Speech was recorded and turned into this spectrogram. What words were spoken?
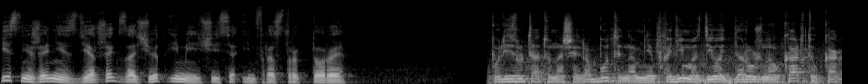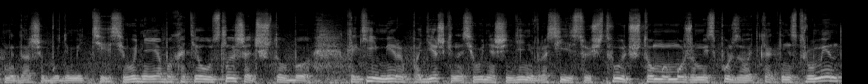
и снижение издержек за счет имеющейся инфраструктуры. По результату нашей работы нам необходимо сделать дорожную карту, как мы дальше будем идти. Сегодня я бы хотел услышать, чтобы какие меры поддержки на сегодняшний день в России существуют, что мы можем использовать как инструмент,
